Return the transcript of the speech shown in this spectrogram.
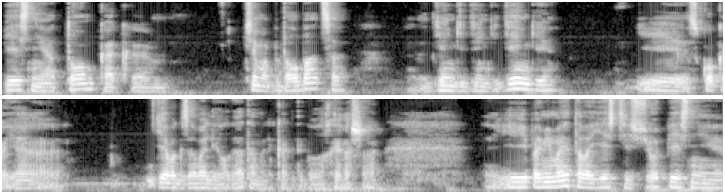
песни о том, как эм, чем обдолбаться, деньги, деньги, деньги, и сколько я девок завалил, да, там, или как то было хорошо. И помимо этого есть еще песни,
